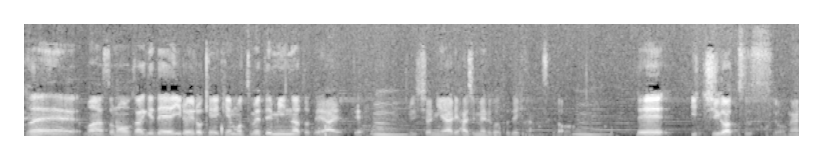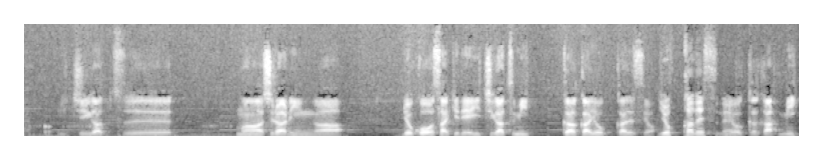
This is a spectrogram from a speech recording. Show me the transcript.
ねまあそのおかげでいろいろ経験も詰めてみんなと出会えてうん。一緒にやり始めることできたんですけど。うん。で1月っすよね。1月まあシラリンが旅行先で1月3日か4日ですよ。4日ですね。4日か。3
